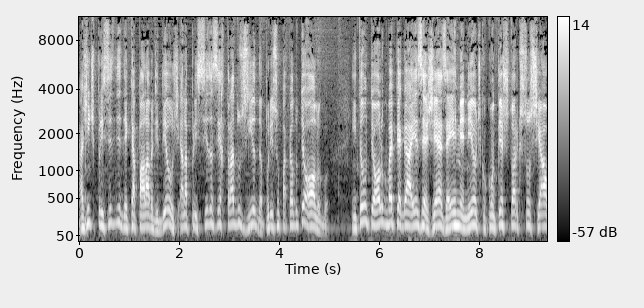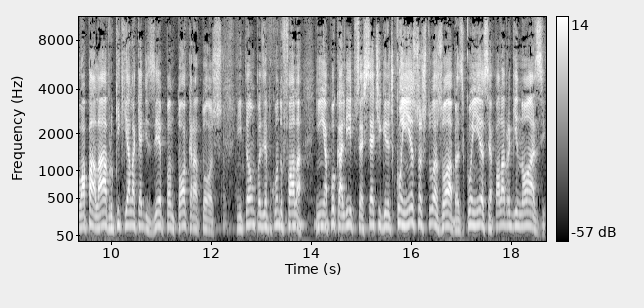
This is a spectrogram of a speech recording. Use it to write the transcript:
a gente precisa entender que a palavra de Deus, ela precisa ser traduzida. Por isso o papel do teólogo. Então o teólogo vai pegar a exegese, a hermenêutica, o contexto histórico social, a palavra, o que, que ela quer dizer, pantocratos. Então, por exemplo, quando fala em Apocalipse, as sete igrejas, conheço as tuas obras, conheço, é a palavra gnose.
